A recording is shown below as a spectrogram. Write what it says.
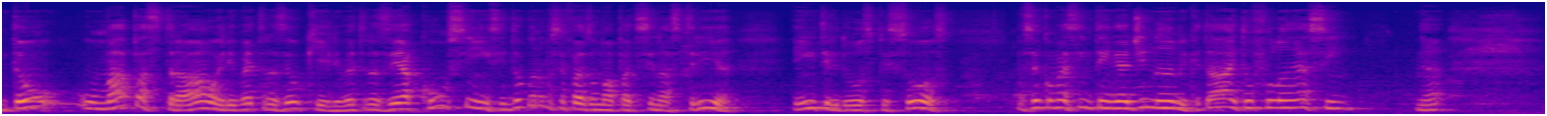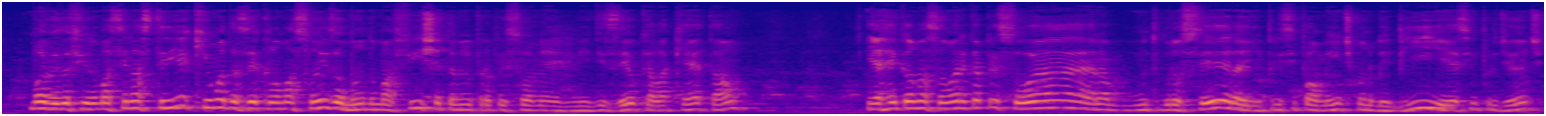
Então, o mapa astral ele vai trazer o que? Ele vai trazer a consciência. Então, quando você faz um mapa de sinastria entre duas pessoas, você começa a entender a dinâmica. Tá, ah, então fulano é assim. Né? Uma vez eu fiz uma sinastria que uma das reclamações, eu mando uma ficha também para a pessoa me, me dizer o que ela quer tal. E a reclamação era que a pessoa era muito grosseira, e principalmente quando bebia e assim por diante.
